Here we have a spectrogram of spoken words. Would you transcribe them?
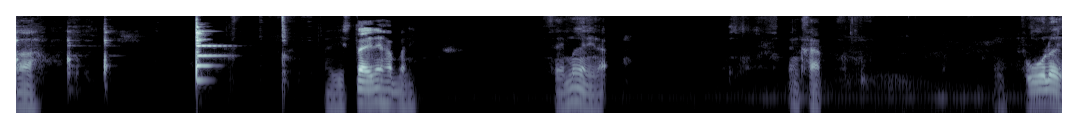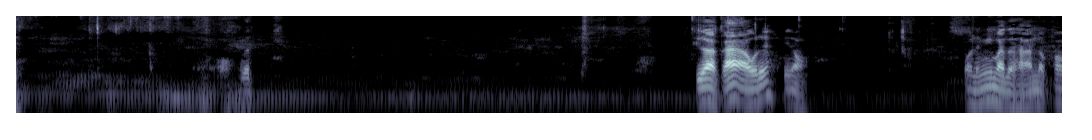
เดี๋ยวดิว้าวอันนี้ใส่เลยครับมันใส่มือนี่ละตั้งคักฟูเลยออกเบิดเกลือกาเอาเด้อพี่น้องวันนี้มีมาตรฐานดอกเขา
